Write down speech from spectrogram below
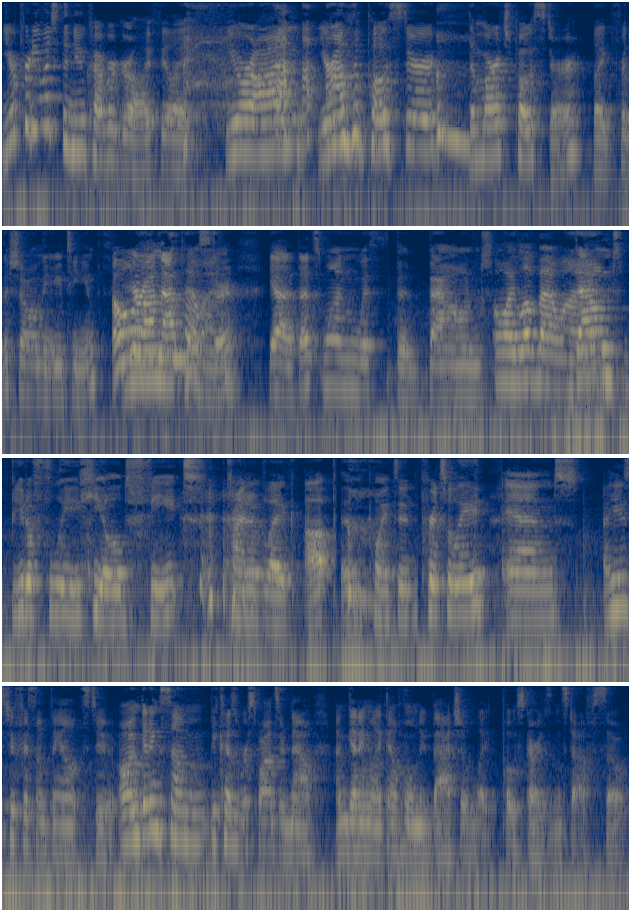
You're pretty much the new cover girl. I feel like you're on you're on the poster, the March poster, like for the show on the 18th. Oh, you're I on that that poster. one. Yeah, that's one with the bound Oh, I love that one. bound beautifully healed feet kind of like up and pointed prettily. And i used you for something else too. Oh i'm getting some because we're sponsored now i'm getting like a whole new batch of like postcards and stuff. So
